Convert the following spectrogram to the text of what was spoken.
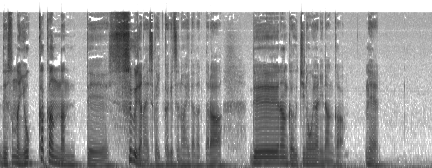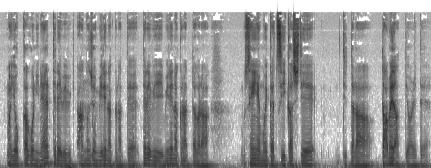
で、そんな4日間なんてすぐじゃないですか、1ヶ月の間だったら。で、なんかうちの親になんか、ね、まあ、4日後にね、テレビ案の定見れなくなって、テレビ見れなくなったから、1000円もう一回追加してって言ったら、ダメだって言われて。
